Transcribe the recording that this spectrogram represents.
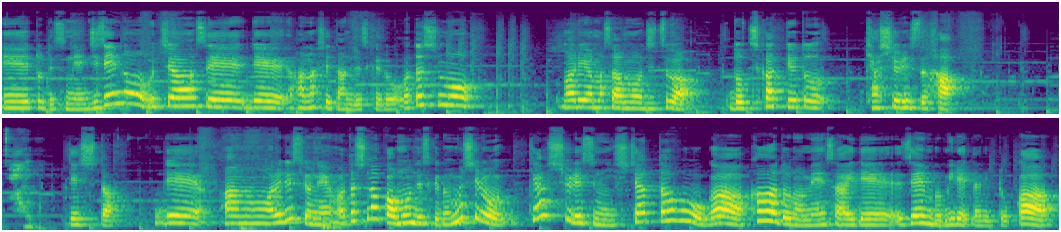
えーとですね、事前の打ち合わせで話してたんですけど、私も丸山さんも実はどっちかっていうとキャッシュレス派はい。でした。であのあれですよね。私なんか思うんですけどむしろキャッシュレスにしちゃった方がカードの明細で全部見れたりとか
